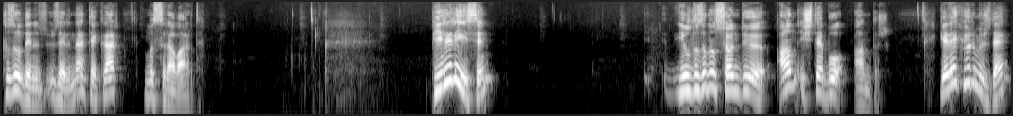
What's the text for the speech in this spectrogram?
Kızıldeniz üzerinden tekrar Mısır'a vardı. Piri Reis'in yıldızının söndüğü an işte bu andır. Gerek Hürmüz'de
